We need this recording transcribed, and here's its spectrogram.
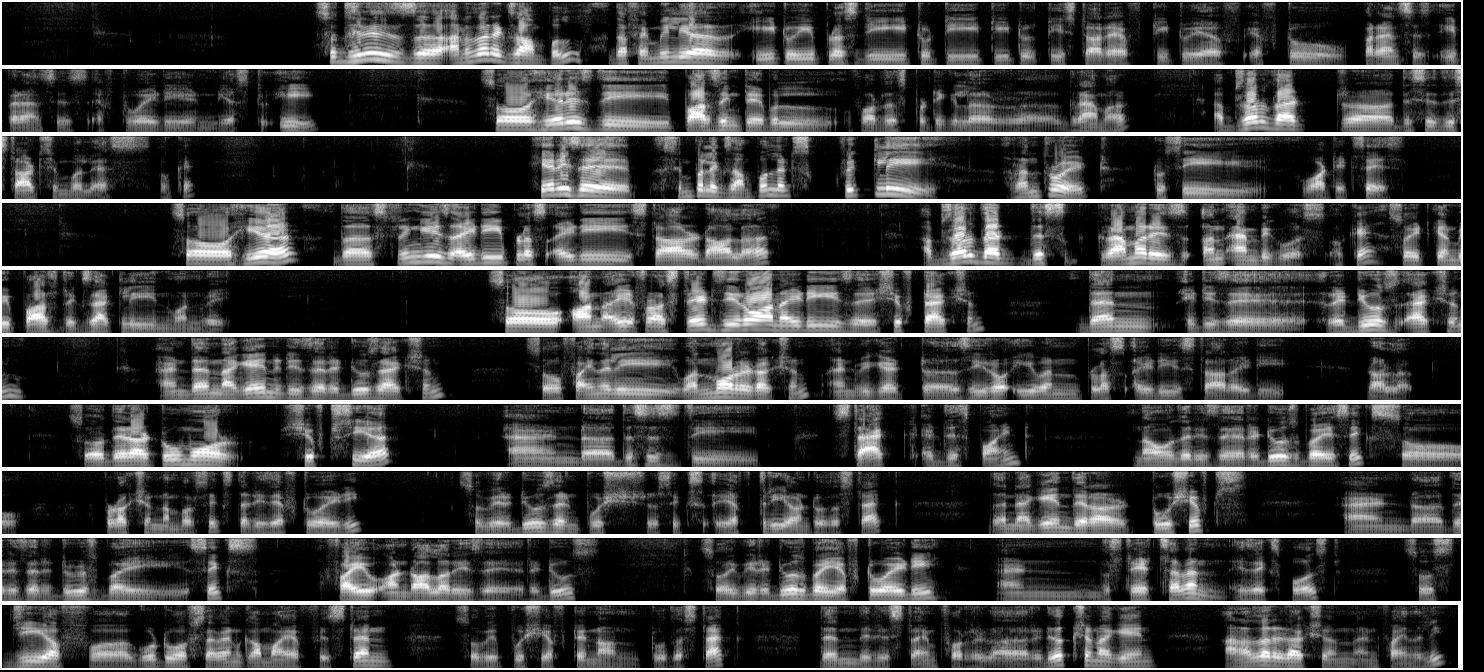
So, there is uh, another example the familiar e to e plus d, e to t, t to t star f, t to f, f to parenthesis e parenthesis, f to i d and s to e. So, here is the parsing table for this particular uh, grammar. Observe that Uh, this is the start symbol s. Okay. Here is a simple example, let us quickly run through it to see what it says. So, here the string is id plus id star dollar. Observe that this grammar is unambiguous. Okay. So, it can be parsed exactly in one way. So, on I for state 0 on id is a shift action, then it is a reduce action and then again it is a reduce action. So, finally, one more reduction and we get uh, 0 even plus id star id dollar. So, there are two more shifts here and uh, this is the stack at this point. Now, there is a reduce by 6. So, production number 6 that is F 2 ID. So, we reduce and push 6 F 3 onto the stack. Then again there are two shifts and uh, there is a reduce by 6, 5 on dollar is a reduce. So, we reduce by F 2 ID and the state 7 is exposed. So, G of uh, go to of 7 comma f is 10. So, we push f 10 on to the stack then there is time for uh, reduction again another reduction and finally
